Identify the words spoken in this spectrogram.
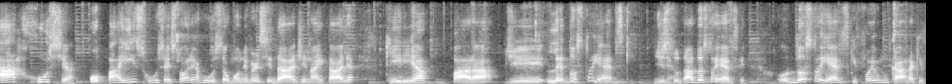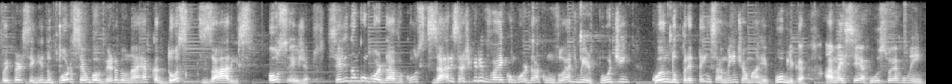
a Rússia, o país Rússia, a história russa. Uma universidade na Itália queria parar de ler Dostoiévski, de yeah. estudar Dostoiévski. O Dostoiévski foi um cara que foi perseguido por seu governo na época dos czares. Ou seja, se ele não concordava com os czares, você acha que ele vai concordar com Vladimir Putin quando pretensamente é uma república? Ah, mas se é russo é ruim.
